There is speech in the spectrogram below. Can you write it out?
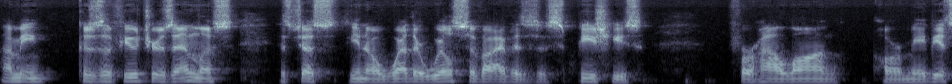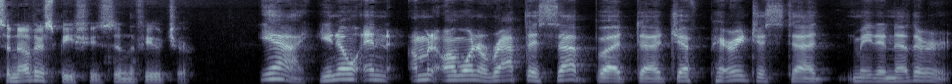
I mean, because the future is endless. It's just you know whether we'll survive as a species for how long, or maybe it's another species in the future. Yeah, you know, and I'm gonna I want to wrap this up, but uh, Jeff Perry just uh, made another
